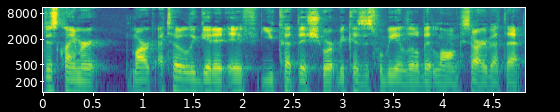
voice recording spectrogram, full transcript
disclaimer, Marc, I totally get it if you cut this short because this will be a little bit long. Sorry about that.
